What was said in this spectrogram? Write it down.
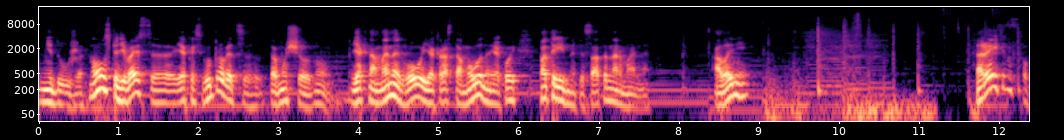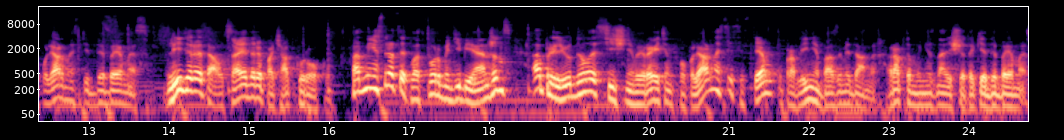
не дуже. Ну, сподіваюся, якось виправиться, тому що, ну, як на мене, Go якраз та мова, на якій потрібно писати нормально. Але ні. Рейтинг популярності DBMS. Лідери та аутсайдери початку року. Адміністрація платформи DB Engines оприлюднила січневий рейтинг популярності систем управління базами даних. Раптом ви не знали, що таке DBMS.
